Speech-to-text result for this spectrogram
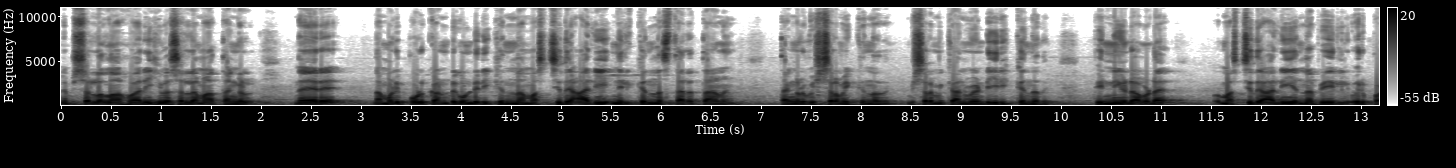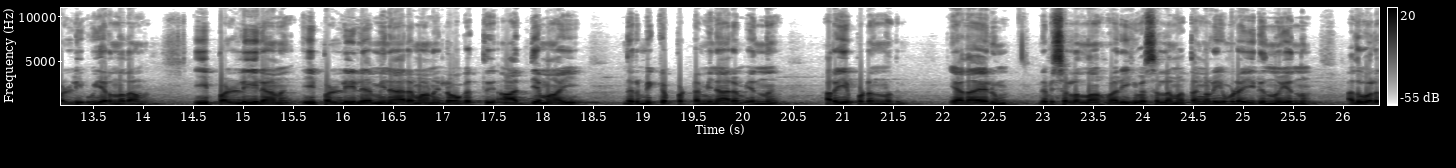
നബി സല്ലല്ലാഹു അലൈഹി വസല്ലമ തങ്ങൾ നേരെ നമ്മളിപ്പോൾ കണ്ടുകൊണ്ടിരിക്കുന്ന മസ്ജിദ് അലി നിൽക്കുന്ന സ്ഥലത്താണ് തങ്ങൾ വിശ്രമിക്കുന്നത് വിശ്രമിക്കാൻ വേണ്ടി ഇരിക്കുന്നത്. പിന്നീട് അവിടെ മസ്ജിദ് അലി എന്ന പേരിൽ ഒരു പള്ളി ഉയർന്നതാണ്. ഈ പള്ളിയിലാണ് ഈ പള്ളിയിലെ മിനാരമാണ് ലോകത്ത് ആദ്യമായി നിർമ്മിക്കപ്പെട്ട മിനാരം എന്ന് അറിയപ്പെടുന്നത്. ഏതായാലും നബി സല്ലല്ലാഹു അലൈഹി വസല്ലമ തങ്ങൾ ഇവിടെ ഇരുന്നു എന്നും അതുപോലെ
